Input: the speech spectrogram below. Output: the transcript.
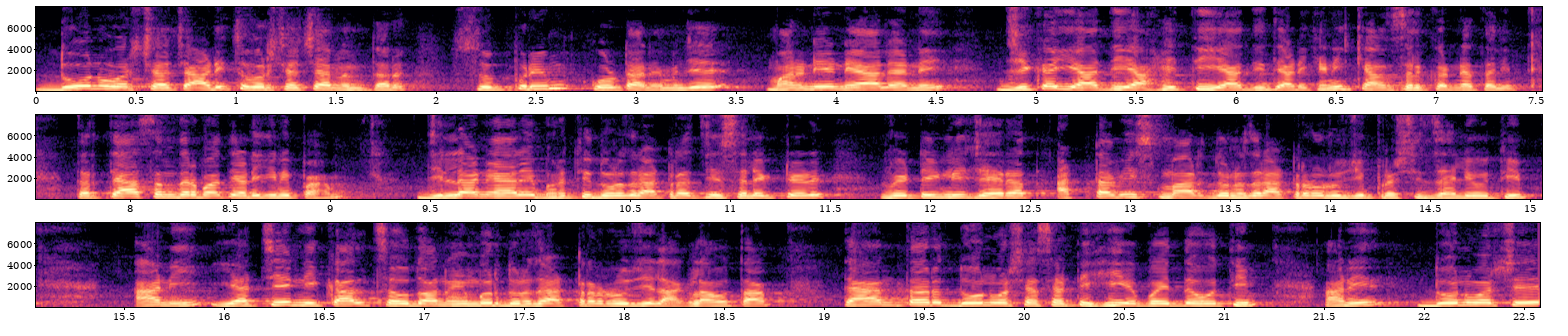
दोन वर्षाच्या अडीच वर्षाच्या नंतर सुप्रीम कोर्टाने म्हणजे माननीय न्यायालयाने जी काही यादी आहे ती यादी त्या ठिकाणी कॅन्सल करण्यात आली. तर त्या संदर्भात या ठिकाणी पहा. जिल्हा न्यायालय भरती दोन हजार अठराची सिलेक्टेड वेटिंग लिस्ट जाहिरात अठ्ठावीस मार्च दोन हजार अठरा रोजी प्रसिद्ध झाली होती. आणि याचे निकाल चौदा नोव्हेंबर दोन हजार अठरा रोजी लागला होता. त्यानंतर दोन वर्षासाठी ही वैध होती आणि दोन वर्षे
